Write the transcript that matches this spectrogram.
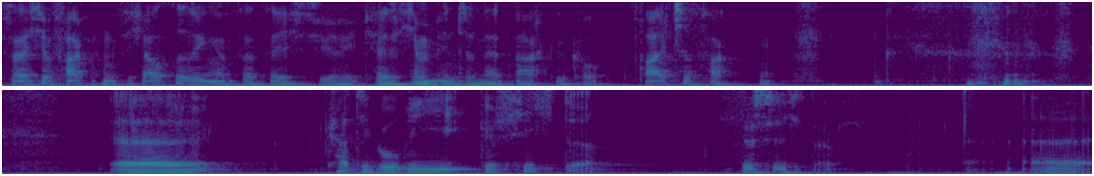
solche Fakten sich auszudenken ist tatsächlich schwierig. Hätte ich im Internet nachgeguckt. Falsche Fakten. äh, Kategorie Geschichte. Geschichte. Äh,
